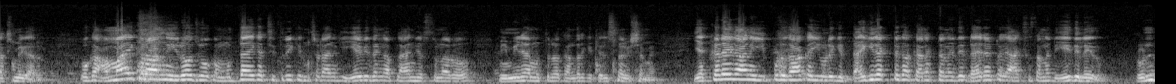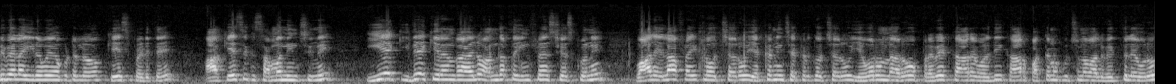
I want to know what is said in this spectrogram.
లక్ష్మి గారు. ఒక అమాయకురాల్ని ఈరోజు ఒక ముద్దాయిగా చిత్రీకరించడానికి ఏ విధంగా ప్లాన్ చేస్తున్నారో మీ మీడియా మిత్రులకు అందరికీ తెలిసిన విషయమే. ఎక్కడే కానీ ఇప్పుడు దాకా ఈవిడికి డైరెక్ట్గా కనెక్ట్ అనేది డైరెక్ట్గా యాక్సెస్ అనేది ఏది లేదు. రెండు వేల ఇరవై ఒకటిలో కేసు పెడితే ఆ కేసుకి సంబంధించింది ఏ ఇదే కిరణ్ రాయలు అందరితో ఇన్ఫ్లుయెన్స్ చేసుకొని వాళ్ళు ఎలా ఫ్లైట్లో వచ్చారు ఎక్కడి నుంచి ఎక్కడికి వచ్చారు ఎవరున్నారు ప్రైవేట్ కార్ ఎవరిది కార్ పక్కన కూర్చున్న వాళ్ళ వ్యక్తులు ఎవరు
